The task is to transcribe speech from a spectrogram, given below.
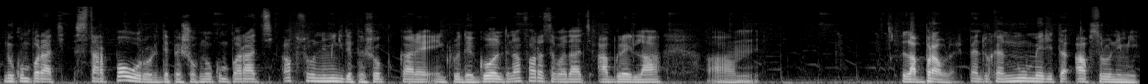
nu cumpărați star power-uri de pe shop, nu cumpărați absolut nimic de pe shop care include gold, în afară să vă dați upgrade la, um, la brawler, pentru că nu merită absolut nimic.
